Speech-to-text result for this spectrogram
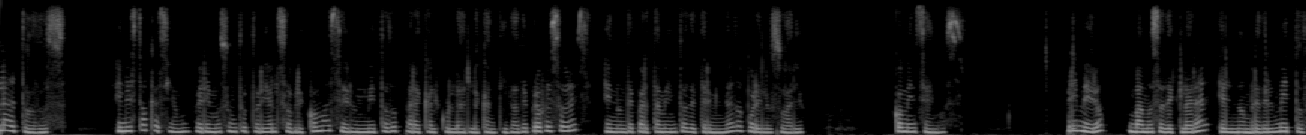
Hola a todos. En esta ocasión veremos un tutorial sobre cómo hacer un método para calcular la cantidad de profesores en un departamento determinado por el usuario. Comencemos. Primero, vamos a declarar el nombre del método.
